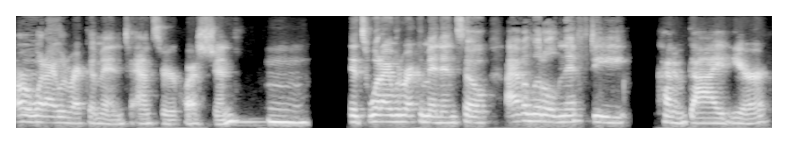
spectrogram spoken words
are what I would recommend to answer your question. Mm. It's what I would recommend. And so I have a little nifty kind of guide here.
